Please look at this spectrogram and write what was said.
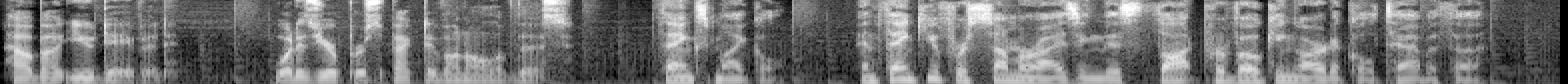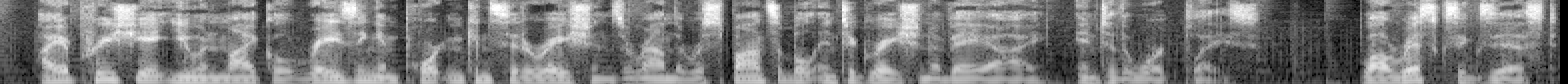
How about you, David? What is your perspective on all of this? Thanks, Michael. And thank you for summarizing this thought provoking article, Tabitha. I appreciate you and Michael raising important considerations around the responsible integration of AI into the workplace. While risks exist,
